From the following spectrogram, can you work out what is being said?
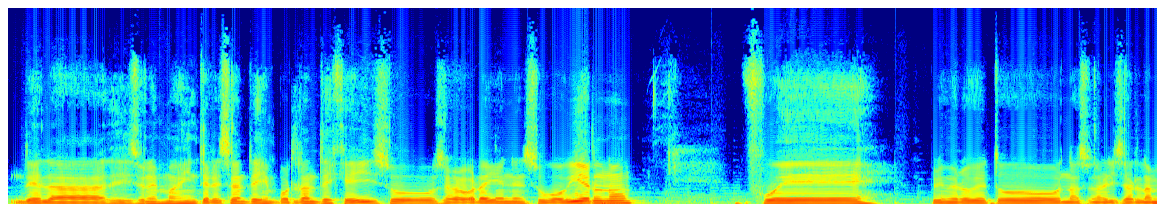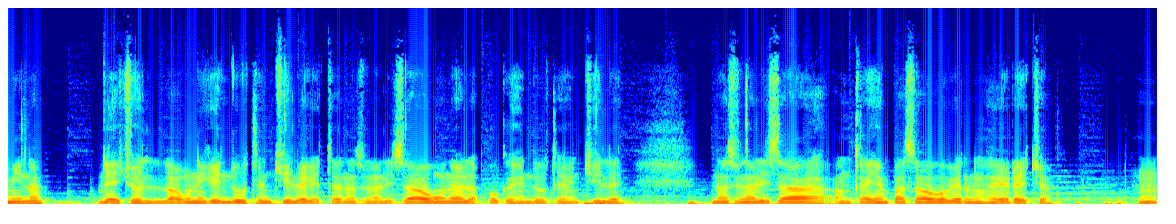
de, las decisiones más interesantes e importantes que hizo Salvador Allende en su gobierno fue, primero que todo, nacionalizar la mina. De hecho, es la única industria en Chile que está nacionalizada, una de las pocas industrias en Chile nacionalizadas, aunque hayan pasado gobiernos de derecha. Hmm,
